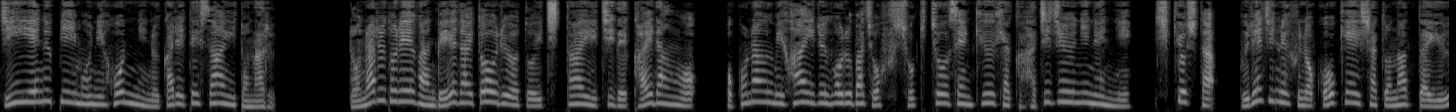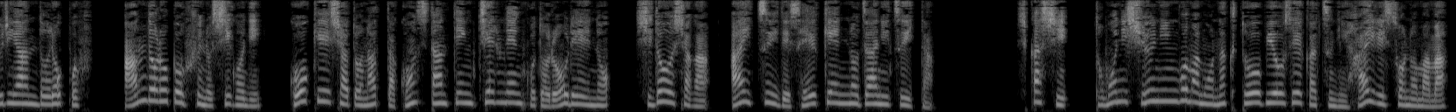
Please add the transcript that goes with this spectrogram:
GNP も日本に抜かれて3位となる。ロナルド・レーガン米大統領と1対1で会談を行うミハイル・ゴルバチョフ初期長1982年に死去したブレジネフの後継者となったユーリ・アンドロポフ。アンドロポフの死後に後継者となったコンスタンティン・チェルネンコと老齢の指導者が相次いで政権の座についた。しかし、共に就任後間もなく闘病生活に入りそのまま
